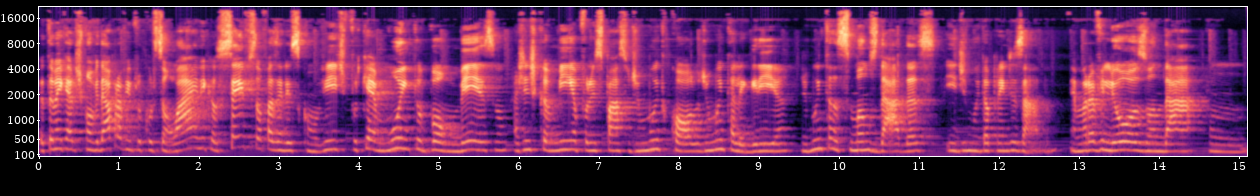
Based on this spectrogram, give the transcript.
Eu também quero te convidar para vir para o curso online, que eu sempre estou fazendo esse convite, porque é muito bom mesmo. A gente caminha por um espaço de muito colo, de muita alegria de muitas mãos dadas e de muito aprendizado. É maravilhoso andar com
